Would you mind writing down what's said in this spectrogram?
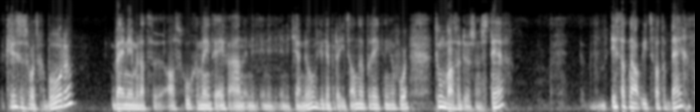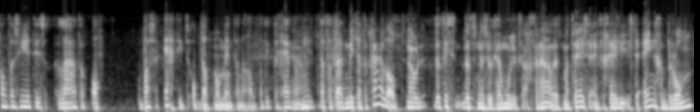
Christus wordt geboren. Wij nemen dat eh, als goede gemeente even aan in het, in, het, in het jaar nul. Jullie hebben daar iets andere berekeningen voor. Toen was er dus een ster. Is dat nou iets wat erbij gefantaseerd is later? Of was er echt iets op dat moment aan de hand? Want ik begrijp nog niet dat het een beetje uit elkaar loopt. Nou, dat is, dat is natuurlijk heel moeilijk te achterhalen. Het Matthäus-evangelie is de enige bron,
